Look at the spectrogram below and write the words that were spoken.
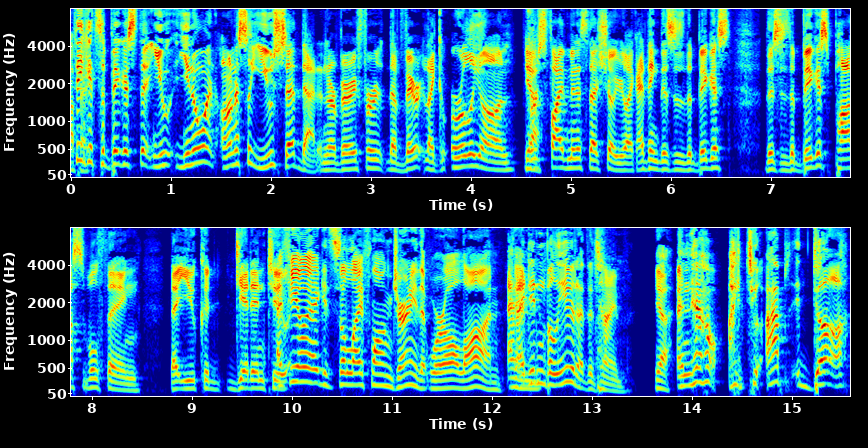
I think it's the biggest thing. You you know what? Honestly, you said that in our very first, the very like early on, Yeah. first five minutes of that show. You're like, I think this is the biggest, this is the biggest possible thing that you could get into. I feel like it's a lifelong journey that we're all on. and I didn't believe it at the time. Yeah. And now I do. ab- Duh,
